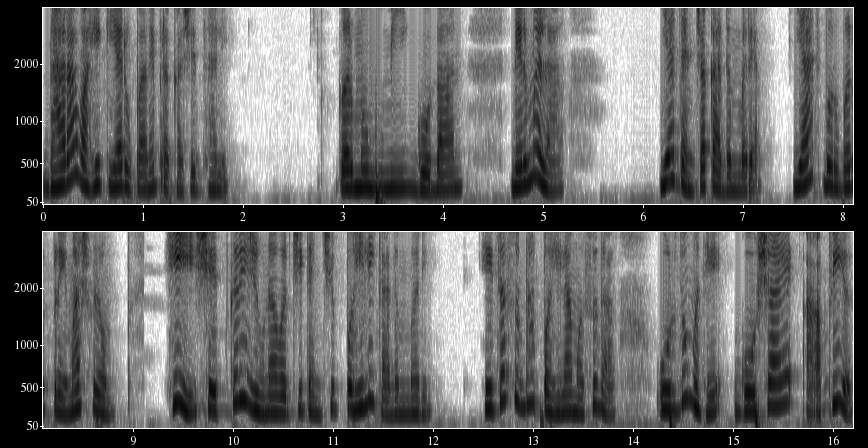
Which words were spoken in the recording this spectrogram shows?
धारावाहिक या रूपाने प्रकाशित झाली. कर्मभूमी गोदान निर्मला या त्यांच्या कादंबऱ्या. याचबरोबर प्रेमाश्रम ही शेतकरी जीवनावरची त्यांची पहिली कादंबरी. हिचा सुद्धा पहिला मसुदा उर्दूमध्ये गोशाए आफियत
